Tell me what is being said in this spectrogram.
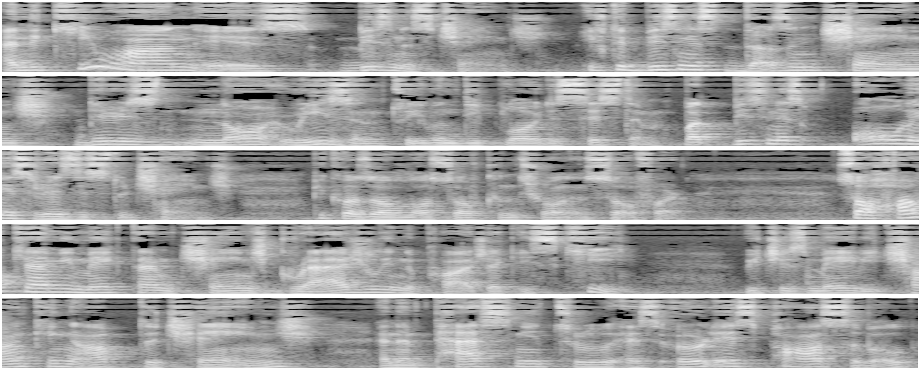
And the key one is business change. If the business doesn't change, there is no reason to even deploy the system. But business always resists to change because of loss of control and so forth. So how can we make them change gradually in the project is key, which is maybe chunking up the change and then passing it through as early as possible,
